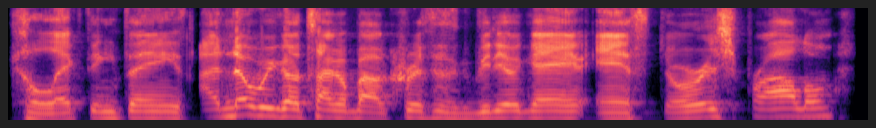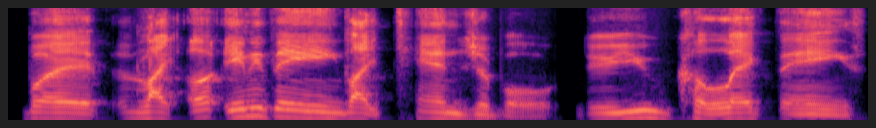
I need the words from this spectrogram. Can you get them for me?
collecting things? I know we're gonna talk about Chris's video game and storage problem, but like uh, anything like tangible, do you collect things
